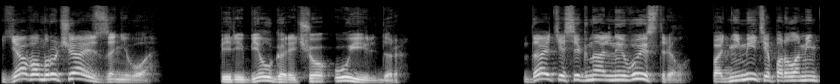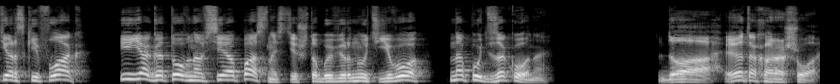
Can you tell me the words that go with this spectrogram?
Я вам ручаюсь за него, Перебил горячо Уильдер. «Дайте сигнальный выстрел, поднимите парламентерский флаг, и я готов на все опасности, чтобы вернуть его на путь закона». «Да, это хорошо»,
